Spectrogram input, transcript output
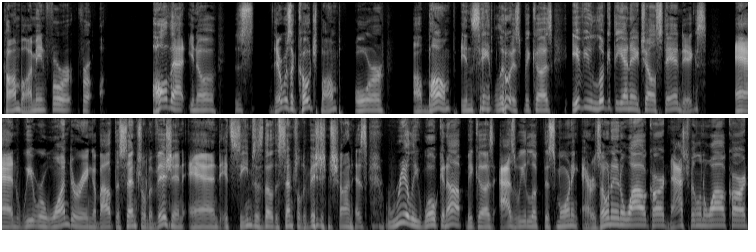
combo. I mean, for for all that, you know, there was a coach bump or a bump in St. Louis because if you look at the NHL standings, and we were wondering about the Central Division, and it seems as though the Central Division, Sean, has really woken up because as we look this morning, Arizona in a wild card, Nashville in a wild card,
